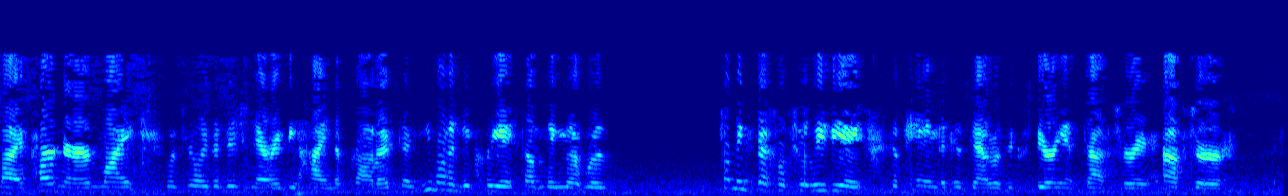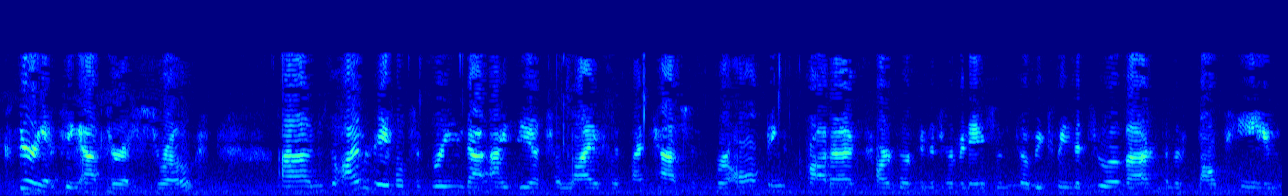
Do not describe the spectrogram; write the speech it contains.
my partner Mike was really the visionary behind the product, and he wanted to create something that was something special to alleviate the pain that his dad was experiencing after after experiencing after a stroke. Um, so I was able to bring that idea to life with my passion for all things product, hard work, and determination. So between the two of us and a small team,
